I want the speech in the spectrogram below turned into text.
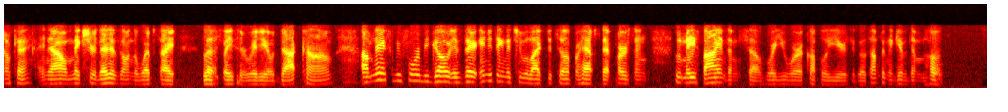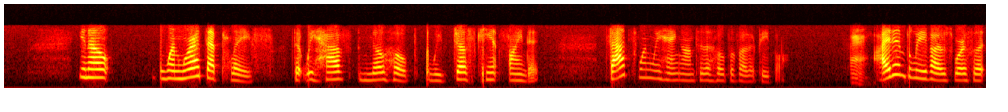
Okay, and I'll make sure that is on the website, let's face it radio.com. Um, Nancy, before we go, is there anything that you would like to tell perhaps that person who may find themselves where you were a couple of years ago, something to give them hope? You know, when we're at that place that we have no hope, we just can't find it, that's when we hang on to the hope of other people. Hmm. I didn't believe I was worth it.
